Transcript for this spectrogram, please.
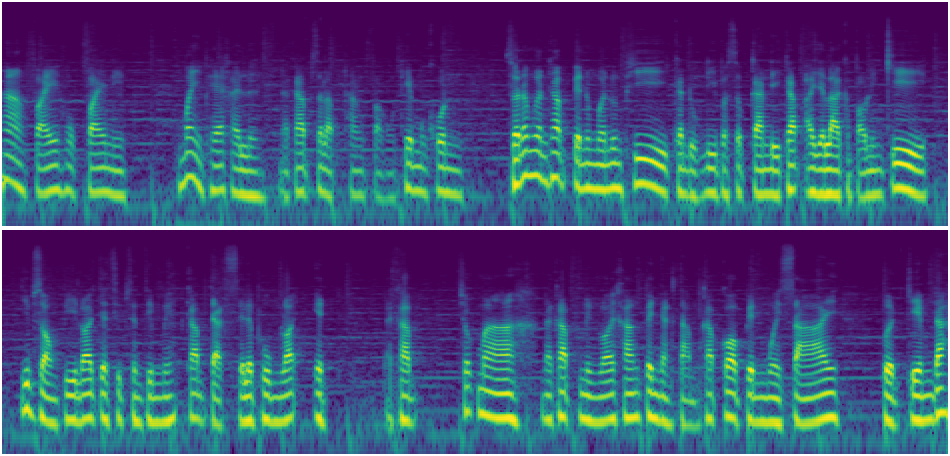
5ไฟ6 ไฟนี่ไม่แพ้ใครเลยนะครับสลับทางฝั่งของเทพมงคล ส่วนน้ำเงินครับเป็นมวยรุ่นพี่กระดูกดีประสบการณ์ดีครับอายาลากระเป๋าลิงกี้ 22 ปี 170เซนติเมตรครับจากเซเลภูมิ 101 นะครับชกมานะครับ100 ครั้งเป็นอย่างต่ำครับก็เป็นมวยซ้าย เปิดเกมได้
